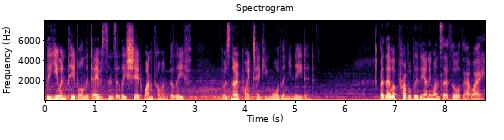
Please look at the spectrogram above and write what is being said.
The Yuin people and the Davidsons at least shared one common belief there was no point taking more than you needed. But they were probably the only ones that thought that way.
